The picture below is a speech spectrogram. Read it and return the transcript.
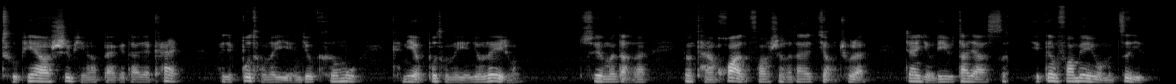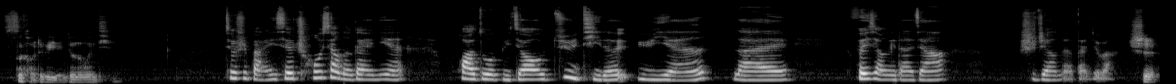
图片啊、视频啊摆给大家看，而且不同的研究科目肯定有不同的研究内容。所以我们打算用谈话的方式和大家讲出来，这样有利于大家思，也更方便于我们自己思考这个研究的问题。就是把一些抽象的概念化作比较具体的语言来分享给大家，是这样的感觉吧？是。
